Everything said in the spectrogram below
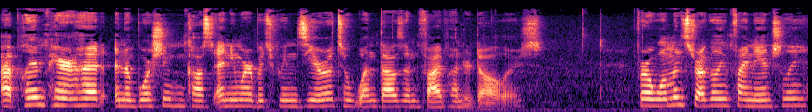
At Planned Parenthood, an abortion can cost anywhere between zero to $1,500. For a woman struggling financially,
